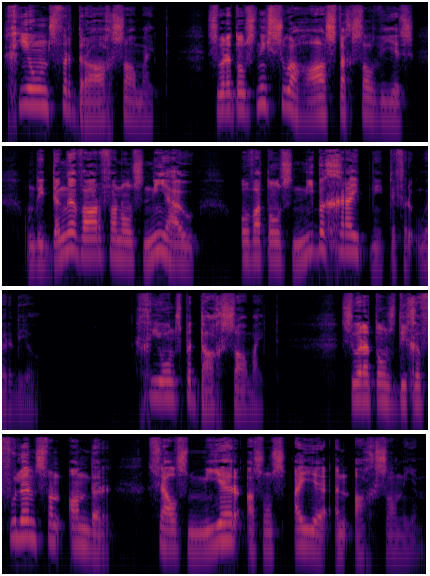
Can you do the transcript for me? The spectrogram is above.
gee ons verdraagsaamheid sodat ons nie so haastig sal wees om die dinge waarvan ons nie hou of wat ons nie begryp nie te veroordeel. Gee ons bedagsaamheid sodat ons die gevoelens van ander selfs meer as ons eie in ag sal neem.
